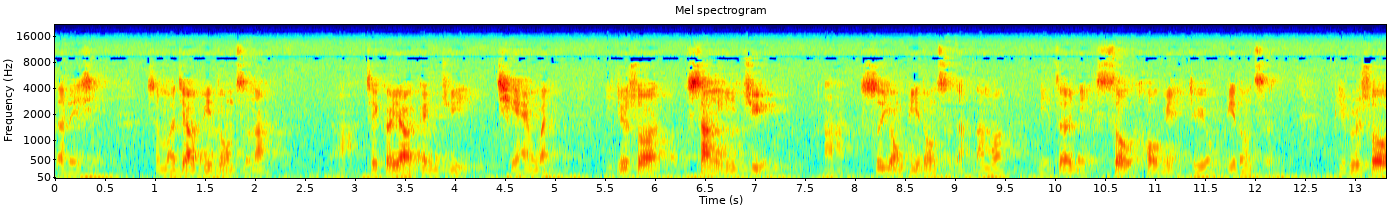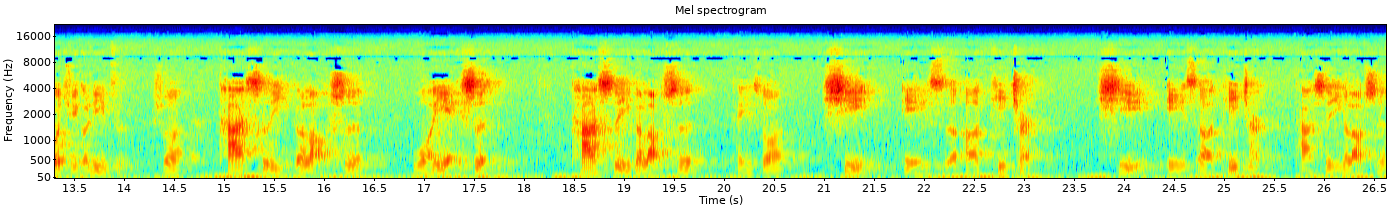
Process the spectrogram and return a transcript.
的类型。什么叫 be 动词呢？啊，这个要根据前文，也就是说上一句。啊，是用 be 动词的，那么你这里 so 后面就用 be 动词。比如说，我举个例子，说他是一个老师，我也是。他是一个老师，可以说 she is a teacher。she is a teacher，他是一个老师。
